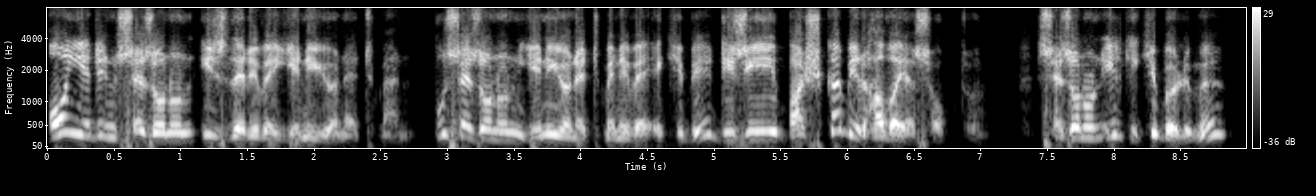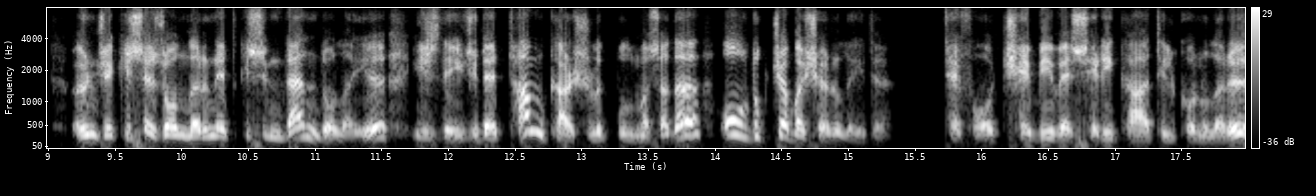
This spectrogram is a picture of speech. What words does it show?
17. sezonun izleri ve yeni yönetmen. Bu sezonun yeni yönetmeni ve ekibi diziyi başka bir havaya soktu. Sezonun ilk iki bölümü önceki sezonların etkisinden dolayı izleyicide tam karşılık bulmasa da oldukça başarılıydı. Tefo, Çebi ve seri katil konuları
